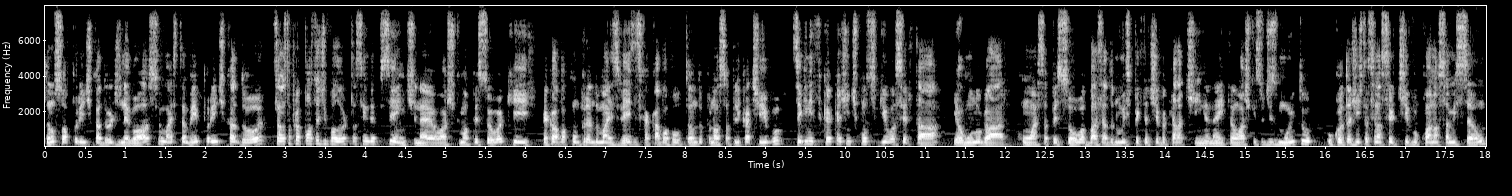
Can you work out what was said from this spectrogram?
não só por indicador de negócio, mas também por indicador se a nossa proposta de valor está sendo eficiente, né? Eu acho que uma pessoa que, que acaba comprando mais vezes, que acaba voltando para o nosso aplicativo, significa que a gente conseguiu acertar em algum lugar com essa pessoa, baseado numa expectativa que ela tinha, né? Então, acho que isso diz muito o quanto a gente está sendo assertivo com a nossa missão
